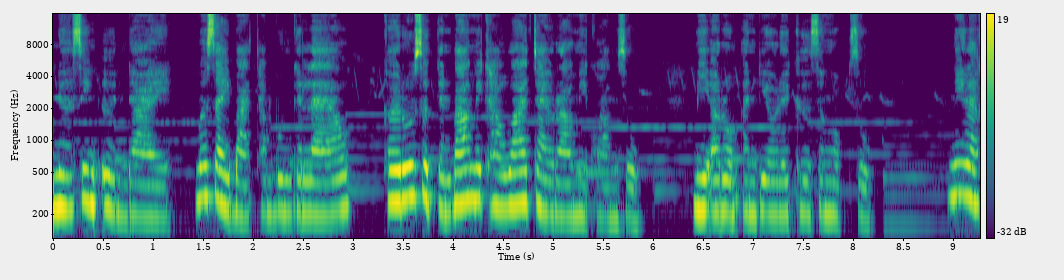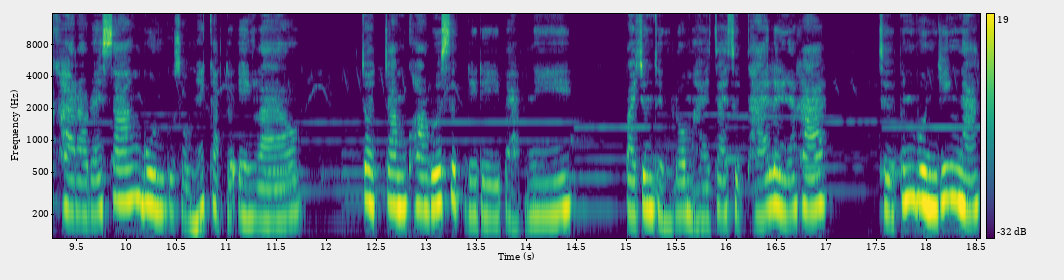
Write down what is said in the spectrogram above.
เนื้อสิ่งอื่นใด เมื่อใส่บาตรทำบุญกันแล้ว เคยรู้สึกกันบ้างไหมคะว่าใจเรามีความสุข มีอารมณ์อันเดียวเลยคือสงบสุข นี่แหละค่ะเราได้สร้างบุญกุศลให้กับตัวเองแล้ว จดจำความรู้สึกดีๆ แบบนี้ ไปจนถึงลมหายใจสุดท้ายเลยนะคะ ถือเป็นบุญยิ่งนัก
